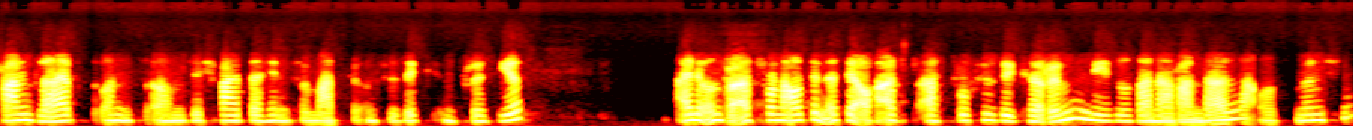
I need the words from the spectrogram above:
dran bleibt und ähm, sich weiterhin für Mathe und Physik interessiert. Eine unserer Astronautinnen ist ja auch Ast- Astrophysikerin, die Susanna Randall aus München.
